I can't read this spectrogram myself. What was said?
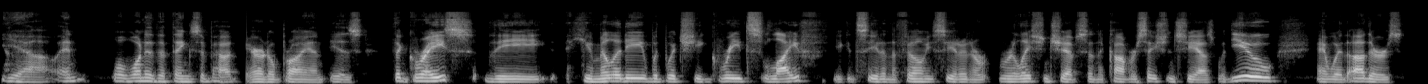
Yeah, yeah and well, one of the things about Orin O'Brien is the grace, the humility with which she greets life. You can see it in the film. You see it in her relationships and the conversations she has with you and with others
